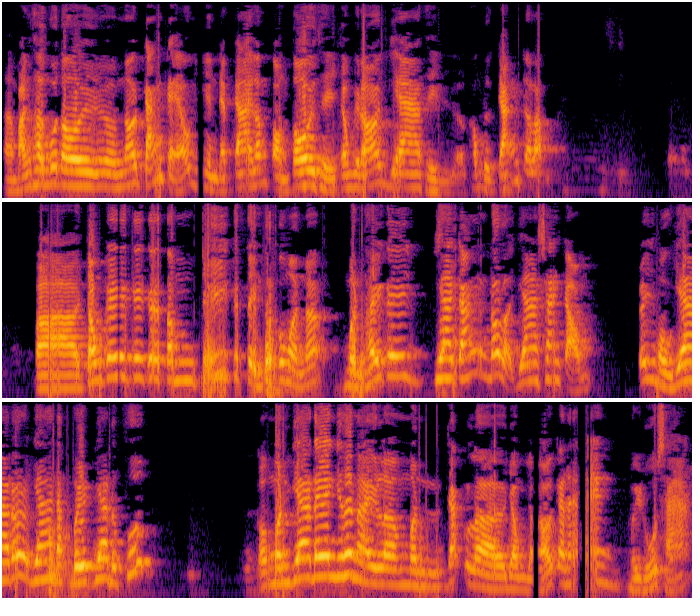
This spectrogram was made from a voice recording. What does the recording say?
À, bạn thân của tôi nói trắng trẻo nhìn đẹp trai lắm còn tôi thì trong khi đó da thì không được trắng cho lắm và trong cái cái cái tâm trí cái tiềm thức của mình á mình thấy cái da trắng đó là da sang trọng. Cái màu da đó là da đặc biệt da được phước. Còn mình da đen như thế này là mình chắc là dòng dõi Canaan bị rủa xả.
